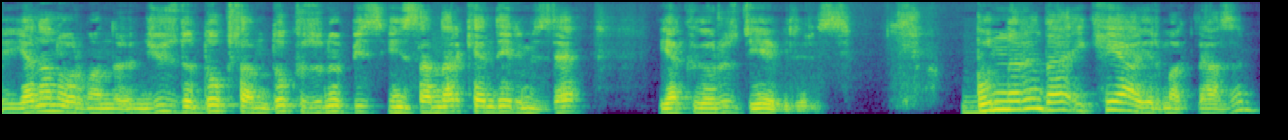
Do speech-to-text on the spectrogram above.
yanan ormanların %99'unu biz insanlar kendi elimizde yakıyoruz diyebiliriz. Bunları da ikiye ayırmak lazım.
